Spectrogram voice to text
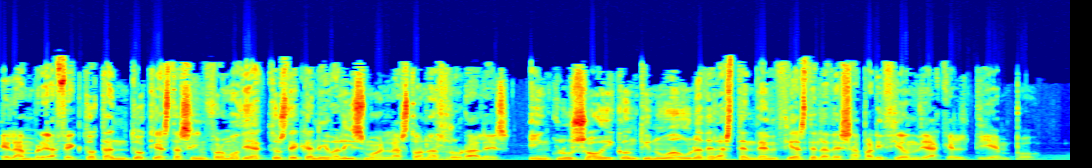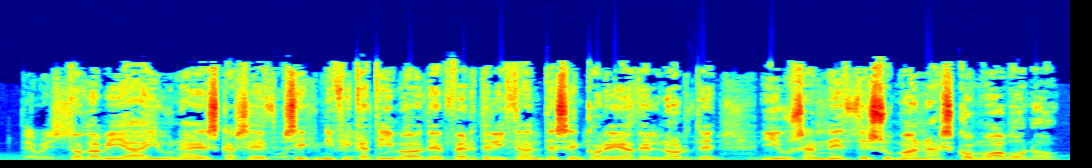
El hambre afectó tanto que hasta se informó de actos de canibalismo en las zonas rurales. Incluso hoy continúa una de las tendencias de la desaparición de aquel tiempo. Todavía hay una escasez significativa de fertilizantes en Corea del Norte y usan heces humanas como abono.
